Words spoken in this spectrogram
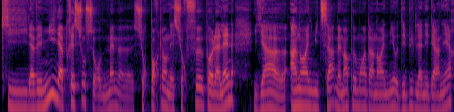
qu'il avait mis la pression sur même euh, sur Portland et sur feu Paul Allen il y a euh, un an et demi de ça, même un peu moins d'un an et demi au début de l'année dernière,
